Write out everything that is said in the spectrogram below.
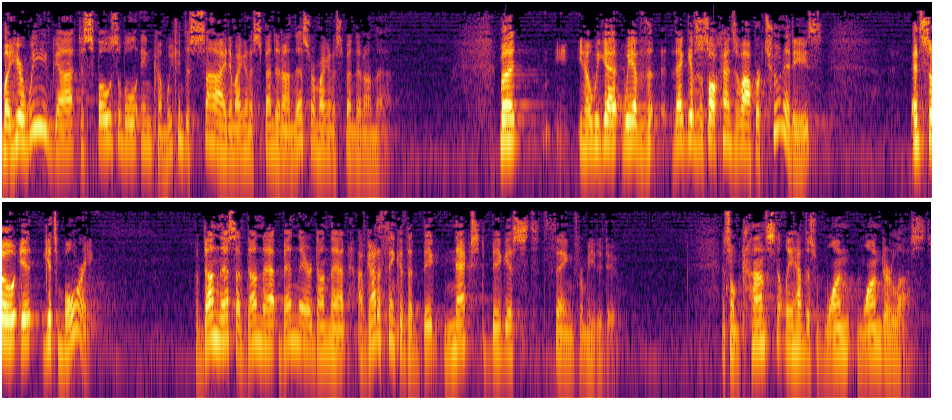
But here we've got disposable income. We can decide, am I going to spend it on this or am I going to spend it on that? But, you know, we get, we have, the, that gives us all kinds of opportunities. And so it gets boring. I've done this, I've done that, been there, done that. I've got to think of the big, next biggest thing for me to do. And so I'm constantly have this one wanderlust.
